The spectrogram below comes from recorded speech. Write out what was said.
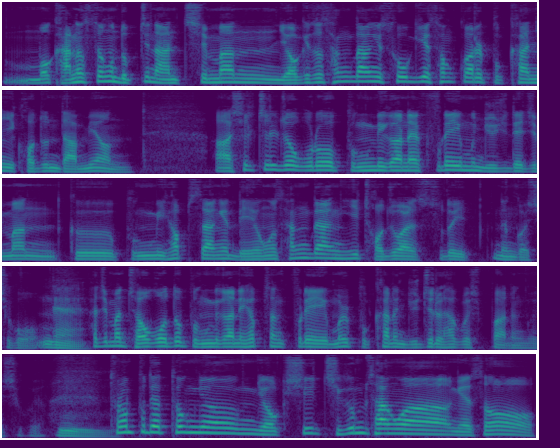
뭐 가능성은 높진 않지만 여기서 상당히 소기의 성과를 북한이 거둔다면 아, 실질적으로 북미 간의 프레임은 유지되지만 그 북미 협상의 내용은 상당히 저조할 수도 있는 것이고 네. 하지만 적어도 북미 간의 협상 프레임을 북한은 유지를 하고 싶어 하는 것이고요. 음. 트럼프 대통령 역시 지금 상황에서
